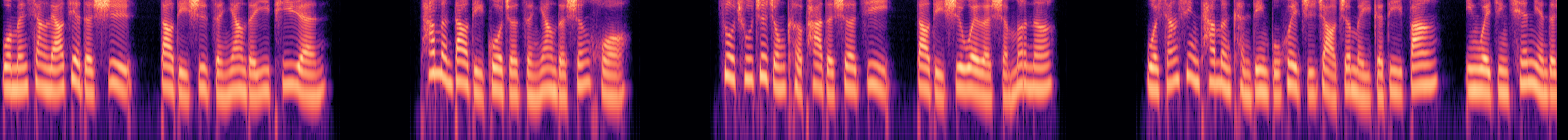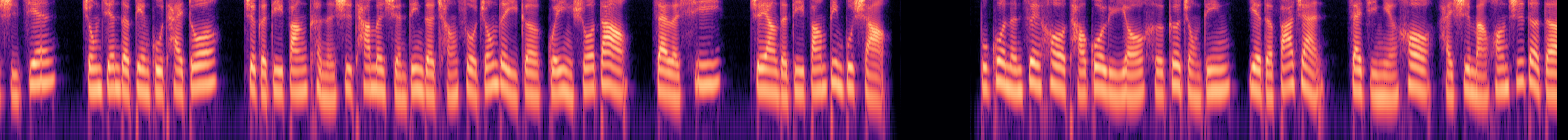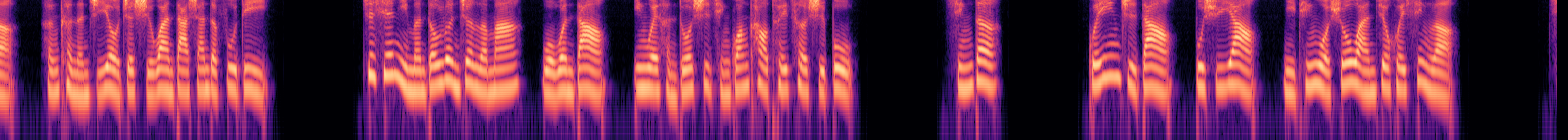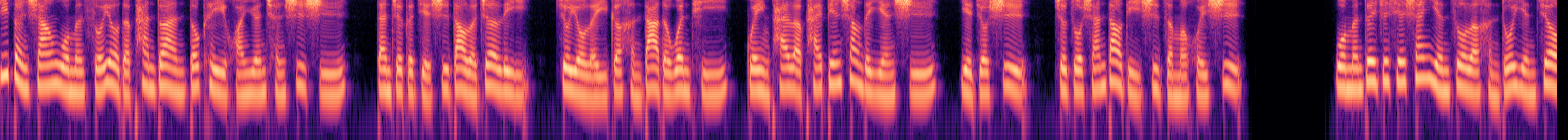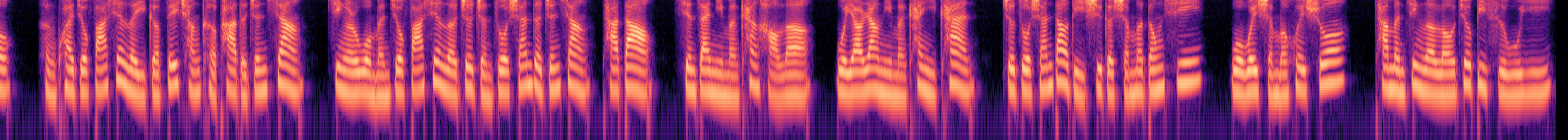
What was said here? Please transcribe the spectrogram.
我们想了解的是，到底是怎样的一批人？他们到底过着怎样的生活？做出这种可怕的设计，到底是为了什么呢？我相信他们肯定不会只找这么一个地方，因为近千年的时间，中间的变故太多。这个地方可能是他们选定的场所中的一个。鬼影说道：“在了西，这样的地方并不少。不过能最后逃过旅游和各种丁业的发展，在几年后还是蛮荒之的的。很可能只有这十万大山的腹地。这些你们都论证了吗？”我问道。因为很多事情光靠推测是不行的。鬼影指道：“不需要，你听我说完就会信了。基本上，我们所有的判断都可以还原成事实。但这个解释到了这里，就有了一个很大的问题。”鬼影拍了拍边上的岩石，也就是这座山到底是怎么回事？我们对这些山岩做了很多研究，很快就发现了一个非常可怕的真相。进而我们就发现了这整座山的真相。他道：“现在你们看好了，我要让你们看一看这座山到底是个什么东西。我为什么会说他们进了楼就必死无疑？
